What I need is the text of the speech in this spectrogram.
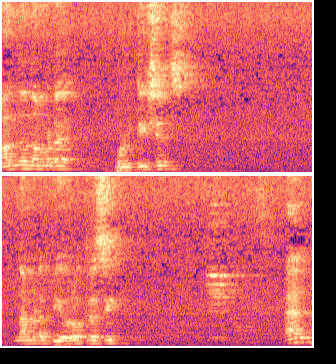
അന്ന് നമ്മുടെ പൊളിറ്റീഷ്യൻസ് നമ്മുടെ ബ്യൂറോക്രസി ആൻഡ്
